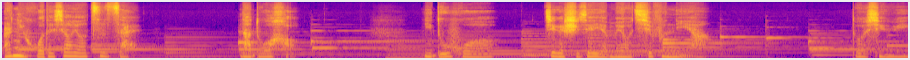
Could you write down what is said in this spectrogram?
而你活得逍遥自在，那多好。你独活，这个世界也没有欺负你啊，多幸运。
